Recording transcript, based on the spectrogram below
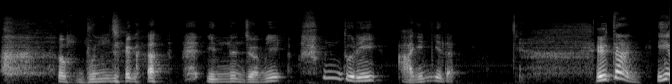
문제가 있는 점이 한둘이 아닙니다. 일단 이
